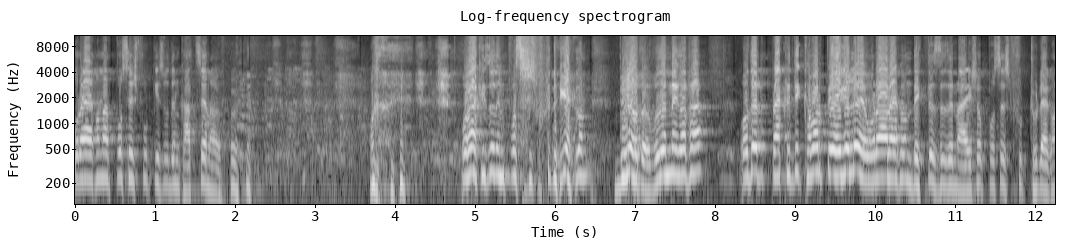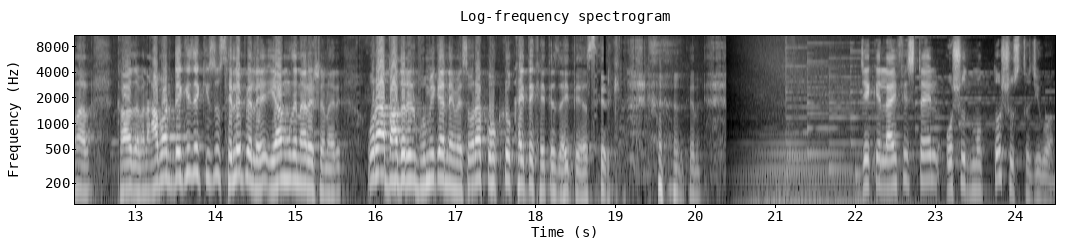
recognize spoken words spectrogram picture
ওরা এখন আর প্রসেস ফুড কিছুদিন খাচ্ছে না। ওরা কিছুদিন প্রসেস ফুড থেকে এখন বিরত, বুঝেন না কথা? ওদের প্রাকৃতিক খাবার পেয়ে গেলে ওরা আর এখন দেখতেছে যে না, এইসব প্রসেসড ফুড টুড এখন আর খাওয়া যাবে না। আবার দেখি যে কিছু ছেলে পেলে ইয়াং জেনারেশনের ওরা বাদরের ভূমিকায় নেমেছে, ওরা কোকটোক খাইতে খাইতে যাইতে আছে আর কি। জেকে লাইফস্টাইল ওষুধ মুক্ত সুস্থ জীবন।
